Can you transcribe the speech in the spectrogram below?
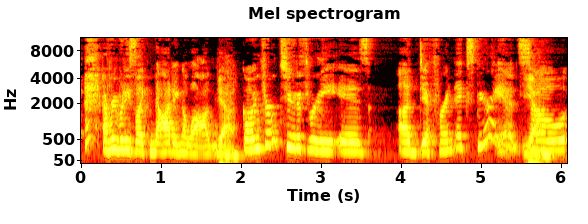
everybody's like nodding along. Yeah. Going from two to three is a different experience. Yeah. So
